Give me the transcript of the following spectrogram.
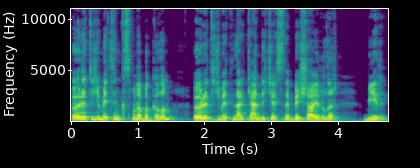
Öğretici metin kısmına bakalım. Öğretici metinler kendi içerisinde 5'e ayrılır. 1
